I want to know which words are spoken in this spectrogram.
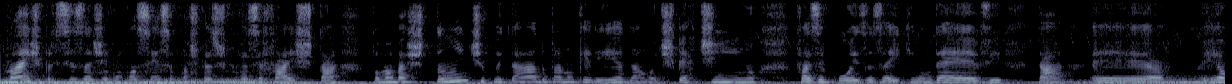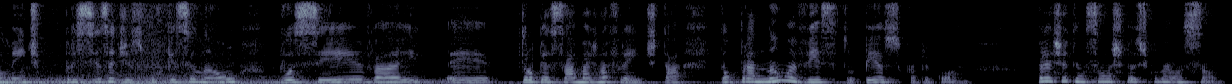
mas precisa agir com consciência com as coisas que você faz, tá? Tomar bastante cuidado para não querer dar uma despertinho, fazer coisas aí que não deve, tá? É, realmente precisa disso, porque senão você vai é, tropeçar mais na frente, tá? Então, para não haver esse tropeço, Capricórnio, preste atenção nas coisas como elas são,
